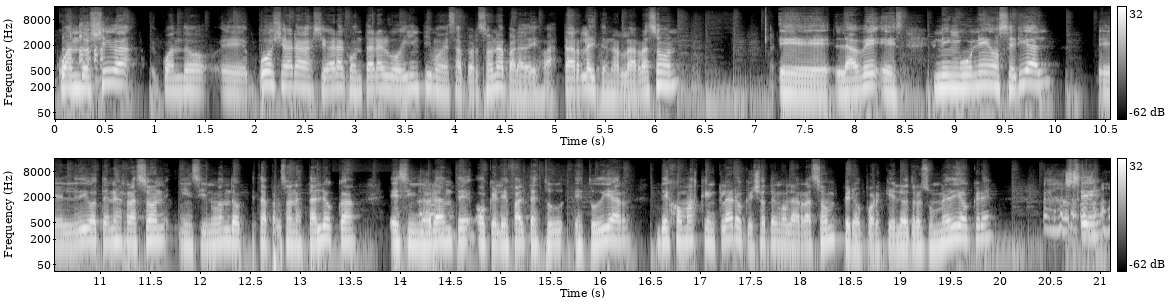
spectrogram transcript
Cuando llega, cuando eh, puedo llegar a, llegar a contar algo íntimo de esa persona para desbastarla y tener la razón. Eh, la B es ninguneo serial. Eh, le digo, tenés razón, insinuando que esta persona está loca, es ignorante o que le falta estu- estudiar. Dejo más que en claro que yo tengo la razón, pero porque el otro es un mediocre. C.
